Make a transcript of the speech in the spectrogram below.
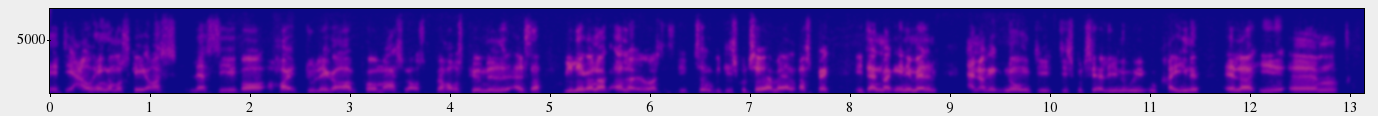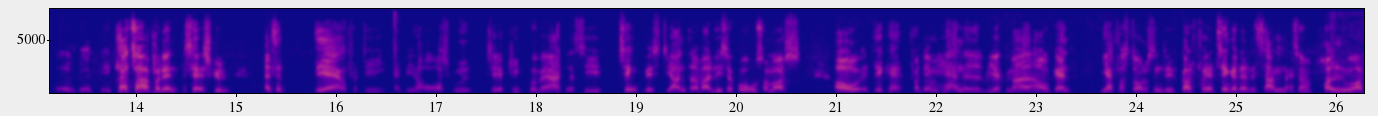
øh, det afhænger måske også, lad os sige, hvor højt du ligger op på Maslows behovspyramide. Altså, vi ligger nok allerøverst til de ting, vi diskuterer med al respekt i Danmark indimellem, er nok ikke nogen, de diskuterer lige nu i Ukraine eller i øhm, øh, Katar for den sags skyld. Altså, det er jo fordi, at vi har overskud til at kigge på verden og sige, tænk hvis de andre var lige så gode som os. Og det kan for dem hernede virke meget arrogant. Jeg forstår det sådan set godt, for jeg tænker, det er det samme. Altså, hold nu op.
